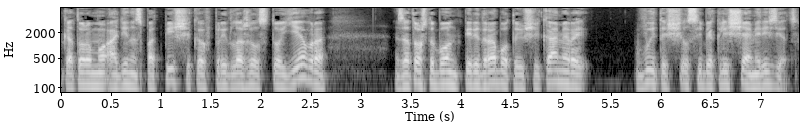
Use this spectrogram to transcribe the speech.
которому один из подписчиков предложил 100 евро за то, чтобы он перед работающей камерой вытащил себе клещами резец.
